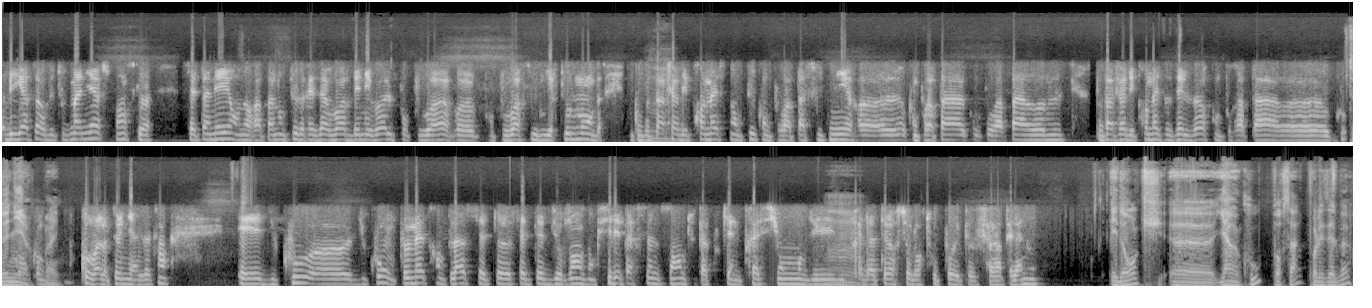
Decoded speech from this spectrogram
obligatoire de toute manière. Je pense que cette année, on n'aura pas non plus le réservoir de bénévoles pour pouvoir euh, pour pouvoir soutenir tout le monde. Donc on peut pas faire des promesses non plus qu'on pourra pas soutenir, euh, qu'on pourra pas qu'on pourra pas euh, on peut pas faire des promesses aux éleveurs qu'on pourra pas euh, Tenir, qu'on- ouais. qu'on va la tenir exactement. Et du coup, euh, du coup, on peut mettre en place cette, cette tête d'urgence. Donc, si les personnes sentent tout à coup qu'il y a une pression du, du Mhm. prédateur sur leur troupeau, ils peuvent faire appel à nous. Et donc, il y a un coût pour ça, pour les éleveurs?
